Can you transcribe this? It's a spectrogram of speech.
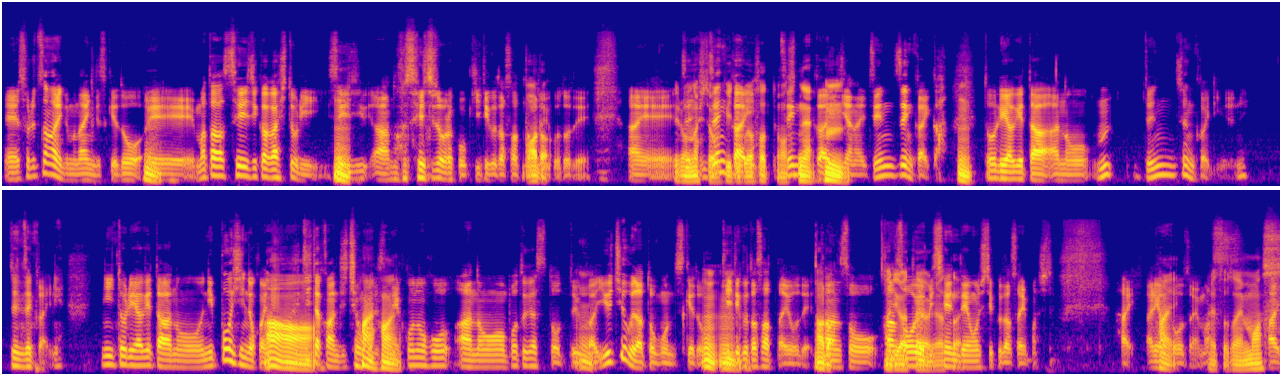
えーそれつながりでもないんですけど、うん。えーまた政治家が一人、政治、あの、政治道楽を聞いてくださったということで、えーいろんな人が聞いてくださってますね。前回前回じゃない、前々回か、うん。取り上げた、あの、ん？前々回でいいんだよね。前々回ね。に取り上げた、あの、日本維新の会あのあ藤田幹事長がですね、はいはい。このほ、あの、ポッドキャストというか、うん。YouTube だと思うんですけど、うんうん。聞いてくださったようで、感想感想および宣伝をしてくださいました。はい、ありがとうございます。ありがとうございます。はい。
